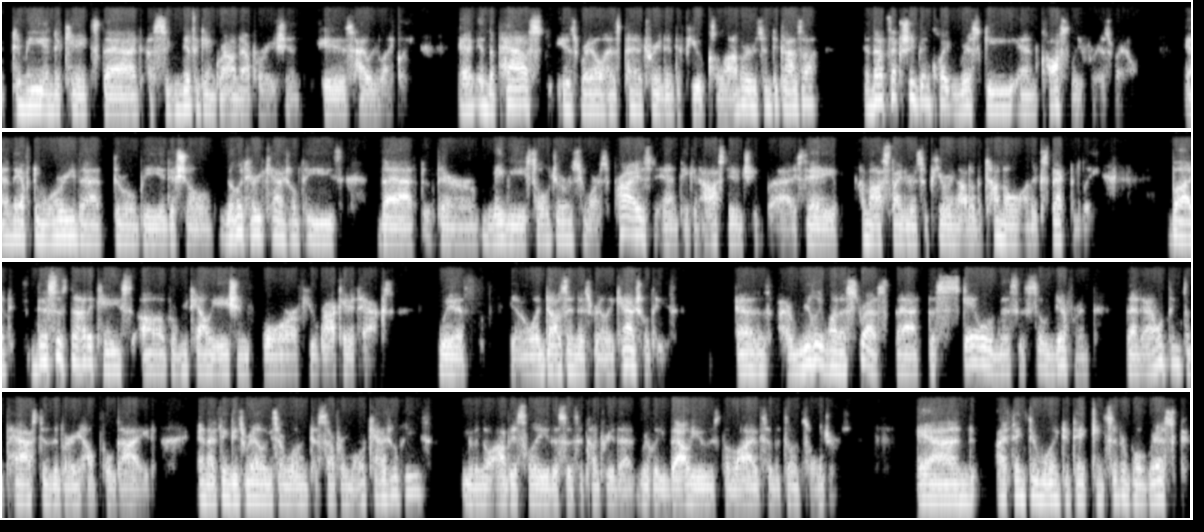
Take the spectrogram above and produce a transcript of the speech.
to me indicates that a significant ground operation is highly likely. And in the past, Israel has penetrated a few kilometers into Gaza, and that's actually been quite risky and costly for Israel. And they have to worry that there will be additional military casualties, that there may be soldiers who are surprised and taken hostage by, say, Hamas fighters appearing out of a tunnel unexpectedly. But this is not a case of a retaliation for a few rocket attacks with you know, a dozen Israeli casualties. And I really want to stress that the scale of this is so different that I don't think the past is a very helpful guide. And I think Israelis are willing to suffer more casualties, even though obviously this is a country that really values the lives of its own soldiers. And I think they're willing to take considerable risk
